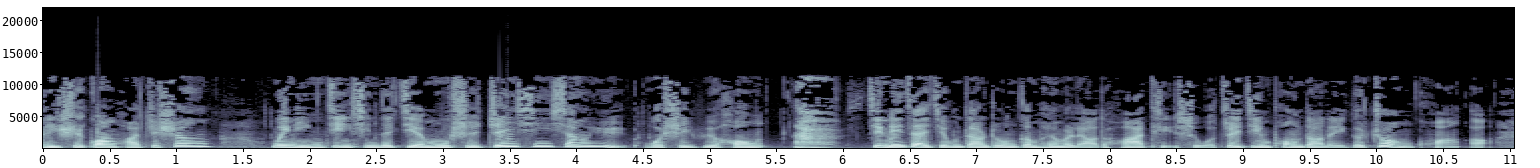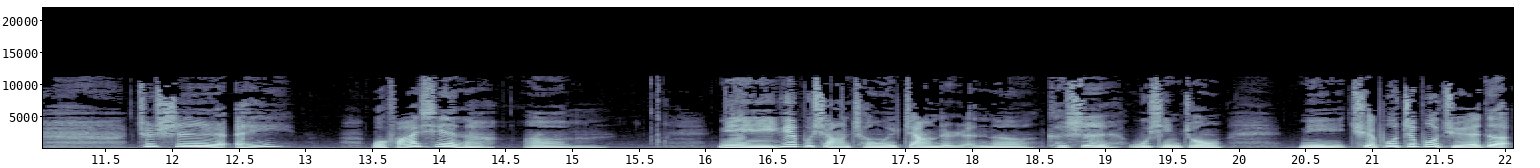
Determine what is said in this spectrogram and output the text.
这里是光华之声，为您进行的节目是真心相遇，我是于红。今天在节目当中跟朋友们聊的话题是我最近碰到的一个状况啊，就是哎，我发现呐、嗯，你越不想成为这样的人呢，可是无形中你却不知不觉的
